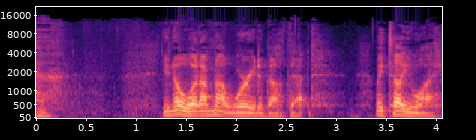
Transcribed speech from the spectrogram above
You know what? I'm not worried about that. Let me tell you why.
